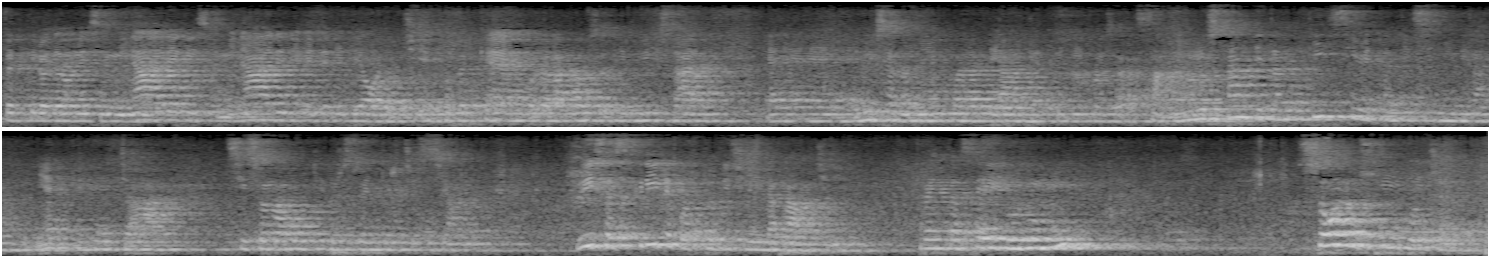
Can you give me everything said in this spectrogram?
perché lo devono esaminare, riesaminare, rivedere i teologi, ecco perché ancora la causa di Luisa eh, Luisa non è ancora beata, quindi poi sarà santa, nonostante tantissimi e tantissimi miracoli eh, che già si sono avuti per sua intercessione. Luisa scrive 14.000 pagine, 36 volumi, solo su un concetto,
